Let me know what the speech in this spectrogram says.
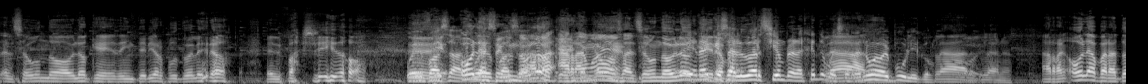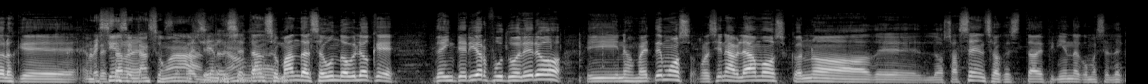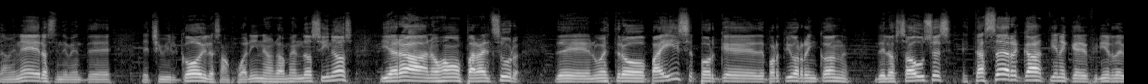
el segundo bloque de interior futbolero? El fallido. Puede pasar, Hola, puede segundo pasar. bloque. Arrancamos al segundo bloque. Bien, hay que saludar siempre a la gente porque se Claro, renueva el público. Claro, claro. Arran- Hola para todos los que Recién se están sumando, recién ¿no? se están sumando al segundo bloque de interior futbolero y nos metemos, recién hablamos con uno de los ascensos que se está definiendo como es el de Camioneros, Independiente de Chivilcoy, los sanjuaninos, los mendocinos y ahora nos vamos para el sur de nuestro país porque Deportivo Rincón de los Sauces está cerca, tiene que definir de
